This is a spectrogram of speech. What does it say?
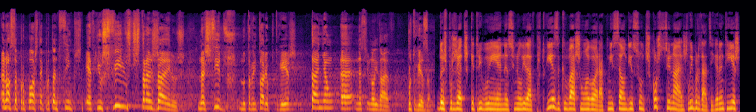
A nossa proposta é, portanto, simples: é que os filhos de estrangeiros nascidos no território português tenham a nacionalidade portuguesa. Dois projetos que atribuem a nacionalidade portuguesa que baixam agora à Comissão de Assuntos Constitucionais, Liberdades e Garantias,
